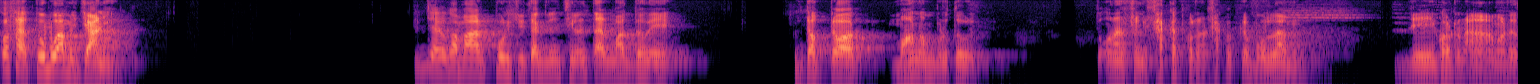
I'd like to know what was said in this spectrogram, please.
কথা তবু আমি জানি। যাই হোক, আমার পরিচিত একজন ছিলেন, তার মাধ্যমে ডক্টর মহানম্রত ওনার সঙ্গে সাক্ষাৎ করলাম। সাক্ষাৎ করে বললাম যে, এই ঘটনা আমাদের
